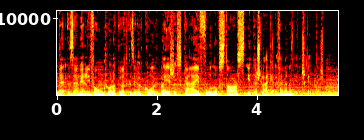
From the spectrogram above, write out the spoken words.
de zenélni fogunk róla, következik a Coldplay és a Sky Full of Stars itt a Sláger az édes kettesben.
